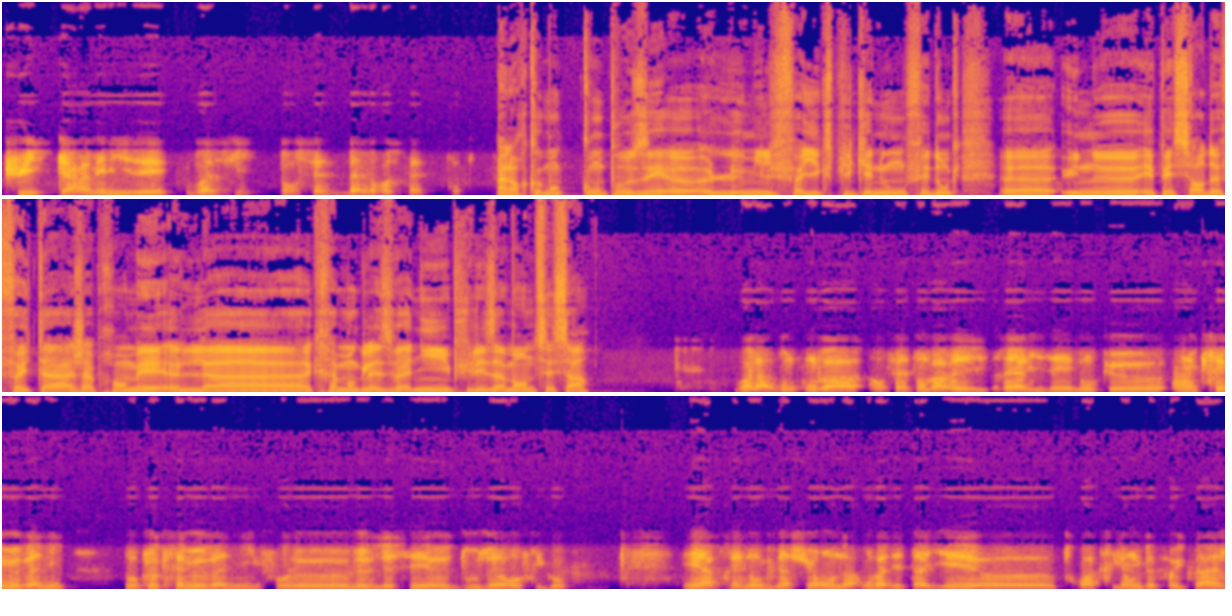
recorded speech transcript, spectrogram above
puis caraméliser. Voici pour cette belle recette. Alors comment composer euh, le millefeuille? Expliquez-nous. On fait donc euh, une euh, épaisseur de feuilletage, après on met la crème anglaise vanille, puis les amandes, c'est ça? Voilà, donc on va en fait on va réaliser donc un crémeux vanille. Donc le crémeux vanille, il faut le, laisser 12 heures au frigo. Et après, donc bien sûr, on, va détailler trois triangles de feuilletage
